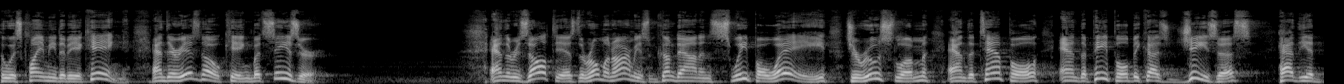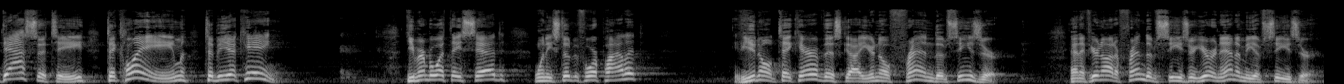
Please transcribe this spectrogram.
who was claiming to be a king. And there is no king but Caesar. And the result is the Roman armies would come down and sweep away Jerusalem and the temple and the people because Jesus had the audacity to claim to be a king. Do you remember what they said when he stood before Pilate? If you don't take care of this guy, you're no friend of Caesar. And if you're not a friend of Caesar, you're an enemy of Caesar.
